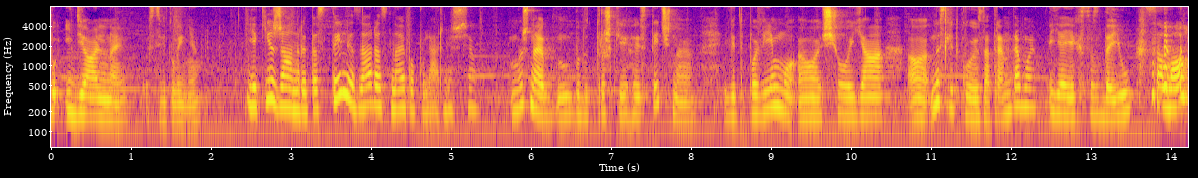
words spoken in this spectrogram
в ідеальній світлині. Які жанри та стилі зараз найпопулярніші? Можна я буду трошки егоїстичною відповім, е, що я е, не слідкую за трендами, я їх создаю. Сама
